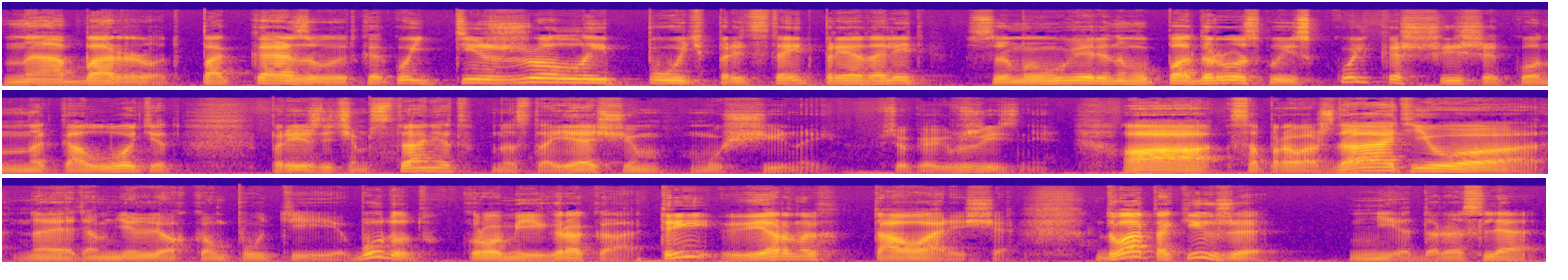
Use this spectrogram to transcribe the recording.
наоборот показывают, какой тяжелый путь предстоит преодолеть самоуверенному подростку и сколько шишек он наколотит, прежде чем станет настоящим мужчиной. Все как в жизни. А сопровождать его на этом нелегком пути будут, кроме игрока, три верных товарища. Два таких же недоросля,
